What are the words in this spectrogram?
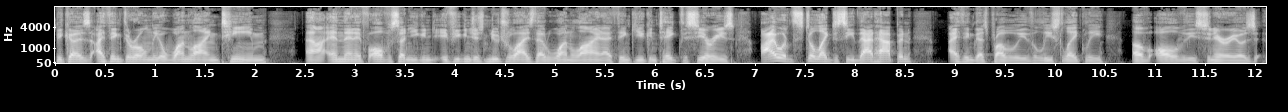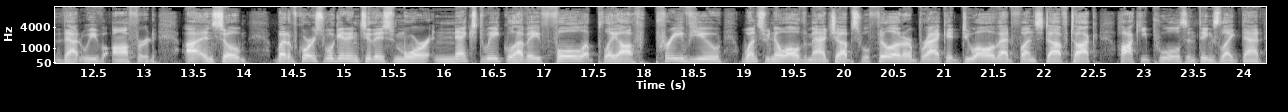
because I think they're only a one line team. Uh, and then if all of a sudden you can, if you can just neutralize that one line, I think you can take the series. I would still like to see that happen. I think that's probably the least likely of all of these scenarios that we've offered. Uh, and so, but of course, we'll get into this more next week. We'll have a full playoff preview. Once we know all the matchups, we'll fill out our bracket, do all of that fun stuff, talk hockey pools and things like that.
